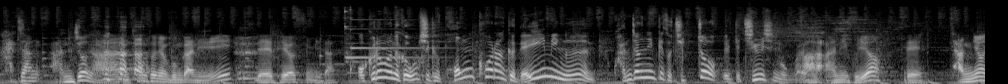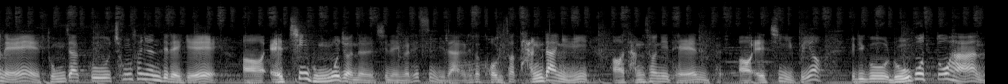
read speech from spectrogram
가장 안전한 청소년 공간이 네, 되었습니다. 어, 그러면 그 혹시 그 벙커란 그 네이밍은 관장님께서 직접 이렇게 지으신 건가요? 아, 아니고요. 네. 작년에 동작구 청소년들에게 어, 애칭 공모전을 진행을 했습니다. 그래서 거기서 당당히 어, 당선이 된 어, 애칭이고요. 그리고 로고 또한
